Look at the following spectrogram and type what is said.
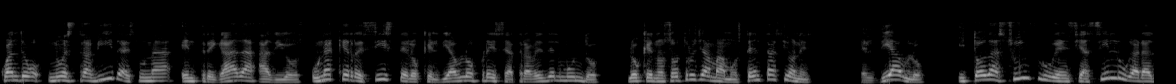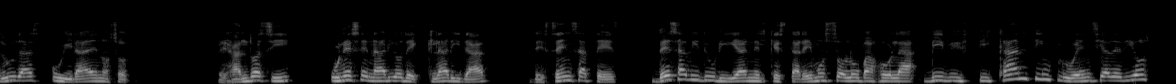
cuando nuestra vida es una entregada a Dios, una que resiste lo que el diablo ofrece a través del mundo, lo que nosotros llamamos tentaciones, el diablo y toda su influencia sin lugar a dudas huirá de nosotros, dejando así un escenario de claridad, de sensatez, de sabiduría en el que estaremos solo bajo la vivificante influencia de Dios,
